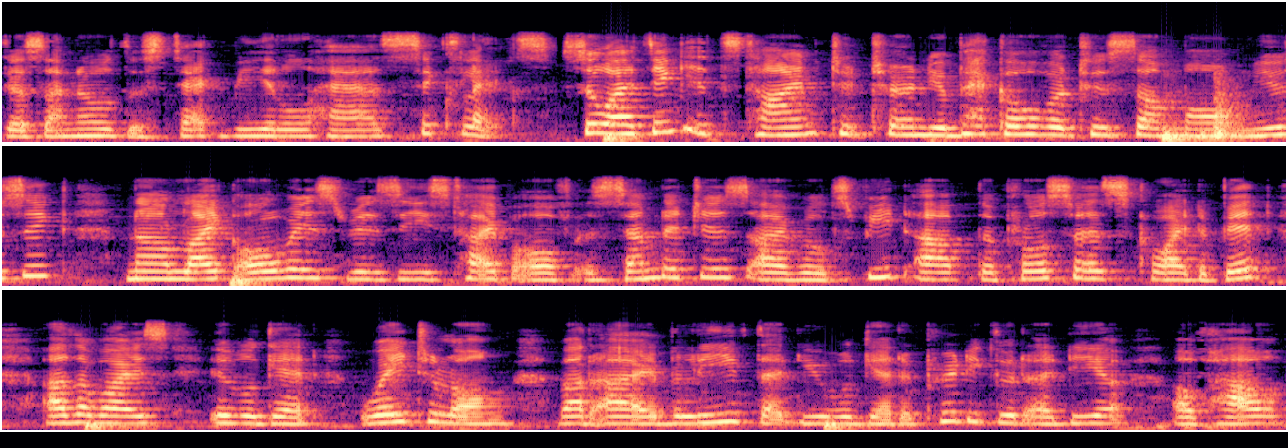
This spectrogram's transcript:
because I know the stag beetle has six legs. So I think it's time to turn you back over to some more music. Now, like always with these type of assemblages, I will speed up the process quite a bit. Otherwise, it will get way too long, but I believe that you will get a pretty good idea of how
